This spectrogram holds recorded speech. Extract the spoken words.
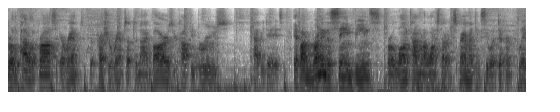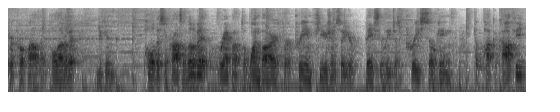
throw the paddle across, it ramps, the pressure ramps up to nine bars, your coffee brews, happy days. If I'm running the same beans for a long time and I want to start experimenting, see what different flavor profiles I pull out of it, you can pull this across a little bit, ramp up to one bar for pre-infusion, so you're basically just pre-soaking the puck of coffee.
